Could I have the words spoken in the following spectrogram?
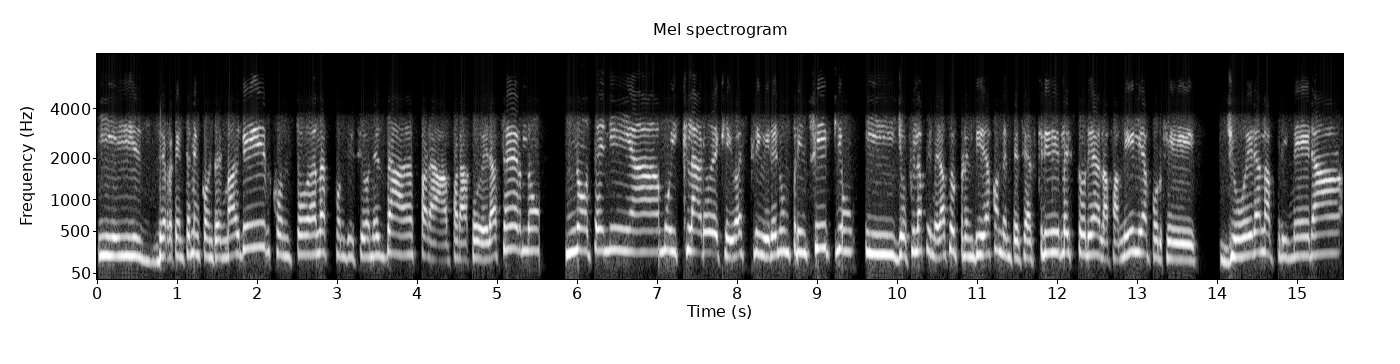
y de repente me encontré en Madrid con todas las condiciones dadas para, para poder hacerlo no tenía muy claro de qué iba a escribir en un principio y yo fui la primera sorprendida cuando empecé a escribir la historia de la familia porque yo era la primera,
